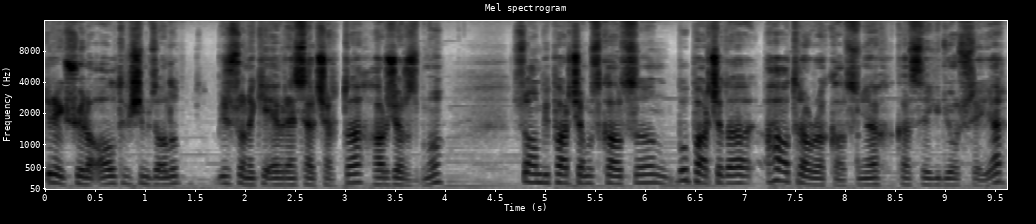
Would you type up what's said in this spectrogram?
Direkt şöyle altı fişimizi alıp bir sonraki evrensel çarkta harcarız bunu. Son bir parçamız kalsın. Bu parça da hatıra olarak kalsın ya kasaya gidiyorsa eğer.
